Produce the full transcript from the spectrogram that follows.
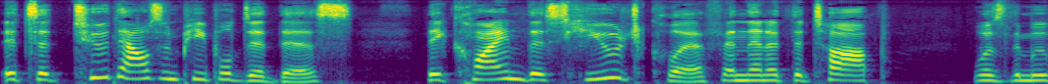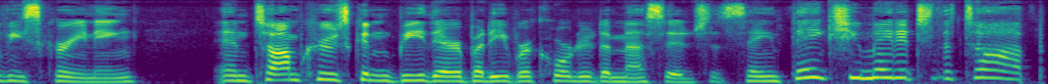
It's a 2,000 people did this. They climbed this huge cliff, and then at the top was the movie screening. And Tom Cruise couldn't be there, but he recorded a message that's saying, Thanks, you made it to the top.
